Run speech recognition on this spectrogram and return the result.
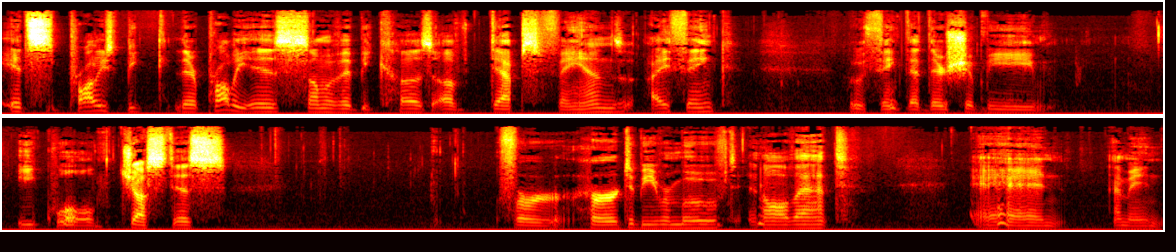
it's probably there probably is some of it because of Depp's fans. I think who think that there should be equal justice for her to be removed and all that. And I mean,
